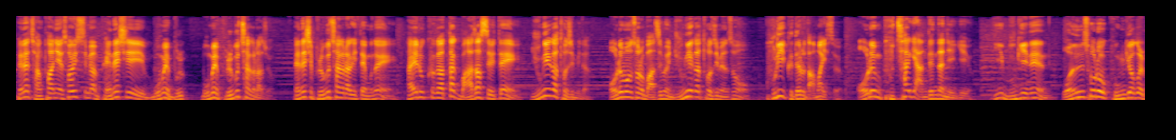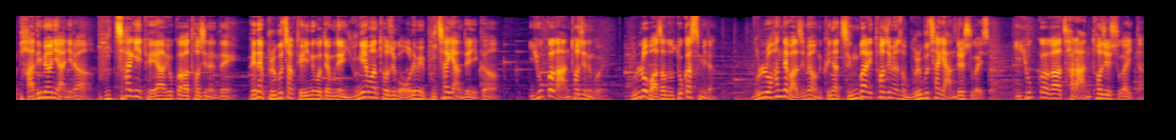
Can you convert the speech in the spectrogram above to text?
베넷 장판 위에 서 있으면 베넷이 몸에 물, 몸에 불부착을 하죠. 베넷이 불부착을 하기 때문에 다이루크가 딱 맞았을 때 융해가 터집니다. 얼음 원소로 맞으면 융해가 터지면서 불이 그대로 남아 있어요. 얼음 부착이 안 된다는 얘기예요. 이 무기는 원소로 공격을 받으면이 아니라 부착이 돼야 효과가 터지는데 베넷 불부착 돼 있는 것 때문에 융해만 터지고 얼음이 부착이 안 되니까 이 효과가 안 터지는 거예요. 물로 맞아도 똑같습니다. 물로 한 대 맞으면 그냥 증발이 터지면서 물 부착이 안 될 수가 있어요. 이 효과가 잘 안 터질 수가 있다.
